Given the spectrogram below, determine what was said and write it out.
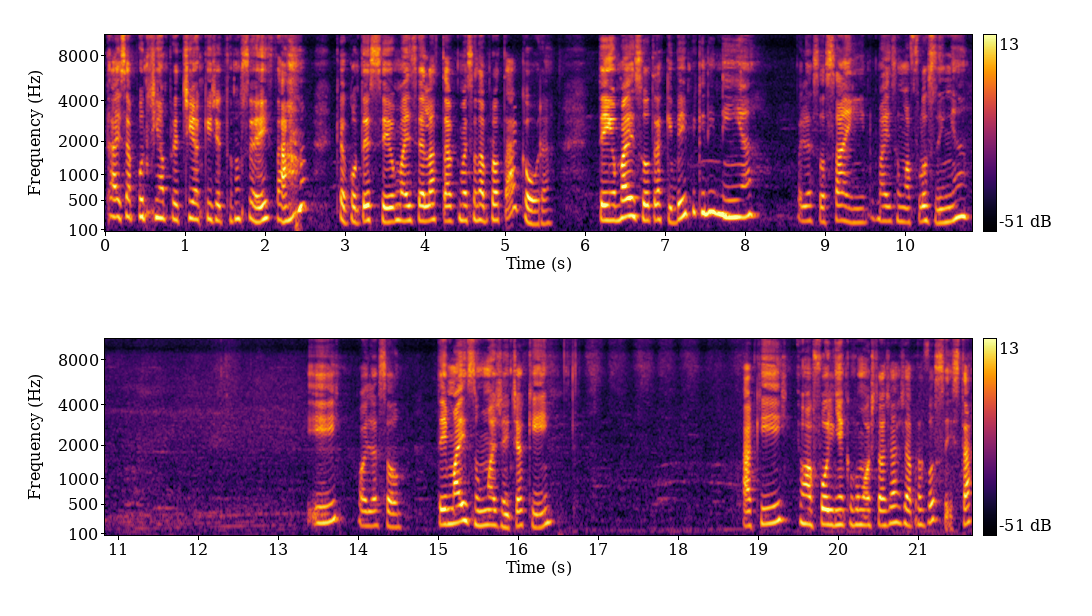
Tá, essa pontinha pretinha aqui, gente, eu não sei, tá? O que aconteceu, mas ela tá começando a brotar agora. Tenho mais outra aqui, bem pequenininha. Olha só, saindo. Mais uma florzinha. E, olha só, tem mais uma, gente, aqui. Aqui é uma folhinha que eu vou mostrar já já pra vocês, tá?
